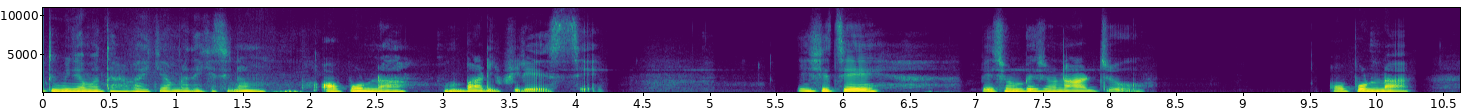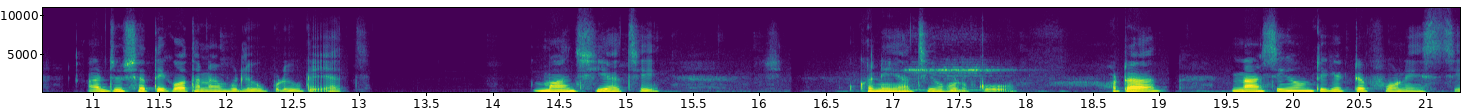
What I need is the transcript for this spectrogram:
তুমি আমার ধারাবাহিকে আমরা দেখেছিলাম, অপর্ণা বাড়ি ফিরে এসছে। এসেছে পেছন পেছন আর্য। অপর্ণা আর্যর সাথে কথা না বলে উপরে উঠে যাচ্ছে। মানসি আছে ওখানে আছে অর্ক। হঠাৎ নার্সিংহোম থেকে একটা ফোন এসছে।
